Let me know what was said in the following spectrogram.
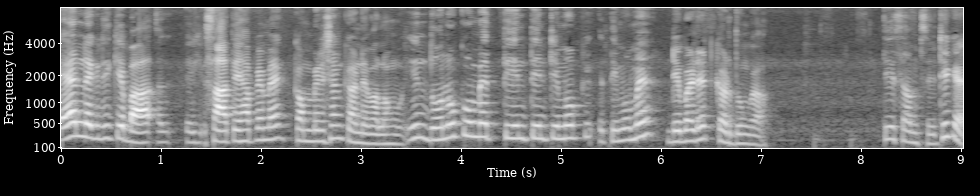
एन नगरी के बाद साथ यहाँ पे मैं कॉम्बिनेशन करने वाला हूँ। इन दोनों को मैं तीन तीन टीमों की टीमों में डिवाइडेड कर दूँगा। टी शमसी ठीक है?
